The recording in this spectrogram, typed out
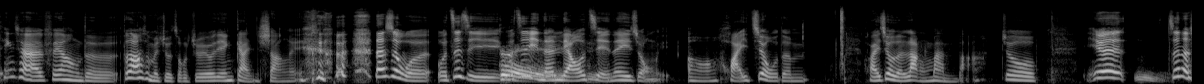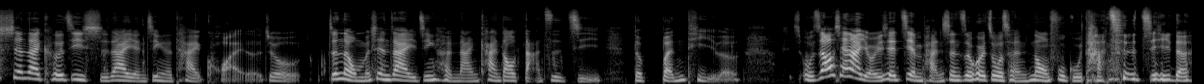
听起来非常的不知道什么，就总觉得有点感伤哎。但是我我自己我自己能了解那种呃怀旧的怀旧的浪漫吧。就因为真的现在科技时代演进的太快了，就真的我们现在已经很难看到打字机的本体了。我知道现在有一些键盘甚至会做成那种复古打字机的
